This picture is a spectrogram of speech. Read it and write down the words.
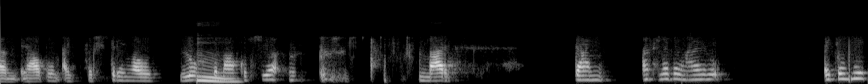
um, help om uit verstrengel los te Mm. maak of so. maar dan as hulle wil huil, ek wil net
